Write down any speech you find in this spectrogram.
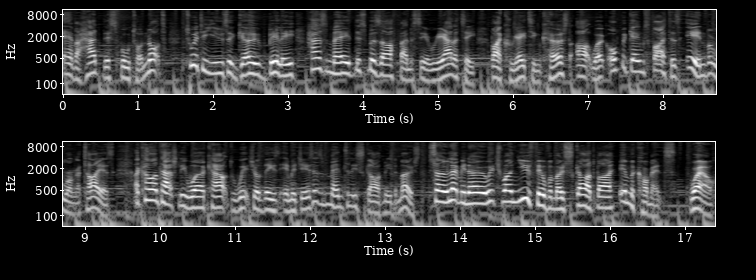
ever had this thought or not, Twitter user Goh Billy has made this bizarre fantasy a reality by creating cursed artwork of the game's fighters in the wrong attires. I can't actually work out which of these images has mentally scarred me the most, so let me know which one you feel the most scarred by in the comments. Well,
